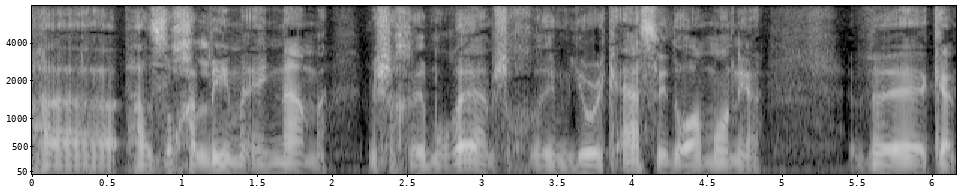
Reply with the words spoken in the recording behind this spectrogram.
ה- הזוחלים אינם משחררים אורע, הם משחררים יוריק אסיד או אמוניה. וכן,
